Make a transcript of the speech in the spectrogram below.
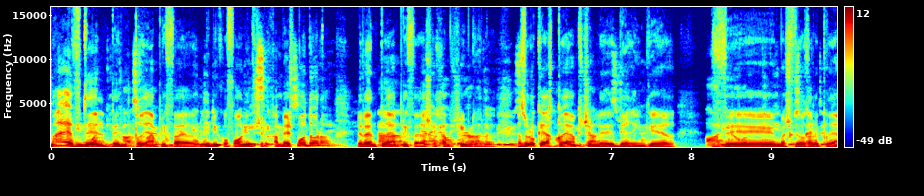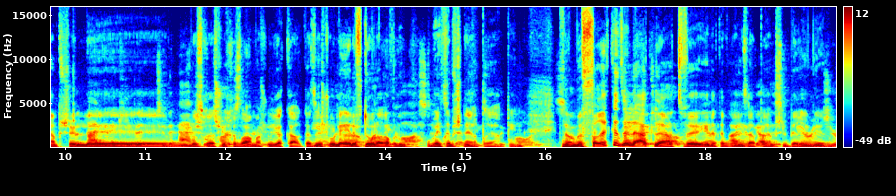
מה ההבדל בין preamplifier למיקרופונים של 500 דולר לבין preamplifier של 50 דולר. אז הוא לוקח preamp של ברינגר, ומשווה אותו ל preamp של, לא זוכר של חברה, משהו יקר כזה, שעולה אלף דולר, אבל הוא בעצם שני ה preamp ים. הוא מפרק את זה לאט לאט, והנה אתם רואים, זה ה preamp של ברינגר.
